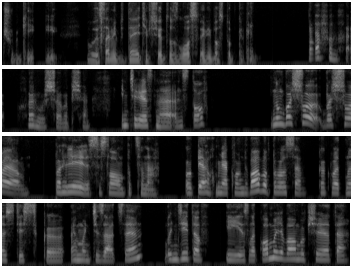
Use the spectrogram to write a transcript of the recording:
чуваки, и вы сами питаете все это зло своими поступками. Метафора хорошая вообще. Интересно, Ростов. Ну, большое, большое параллель со словом пацана. Во-первых, у меня к вам два вопроса. Как вы относитесь к романтизации бандитов? И знакомо ли вам вообще это?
